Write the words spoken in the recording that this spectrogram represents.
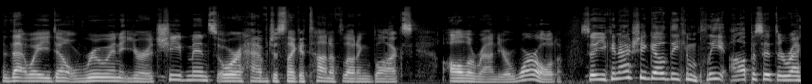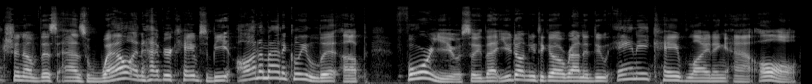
That way you don't ruin your achievements or have just like a ton of floating blocks all around your world. So you can actually go the complete opposite direction of this as well and have your caves be automatically lit up for you so that you don't need to go around and do any cave lighting at all.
